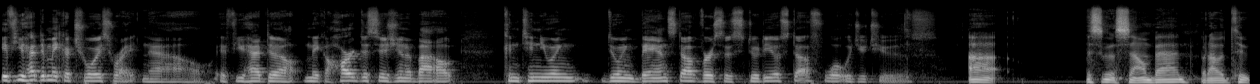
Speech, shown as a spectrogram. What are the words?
if you had to make a choice right now, if you had to make a hard decision about continuing doing band stuff versus studio stuff, what would you choose? Uh, this is gonna sound bad, but I would t-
